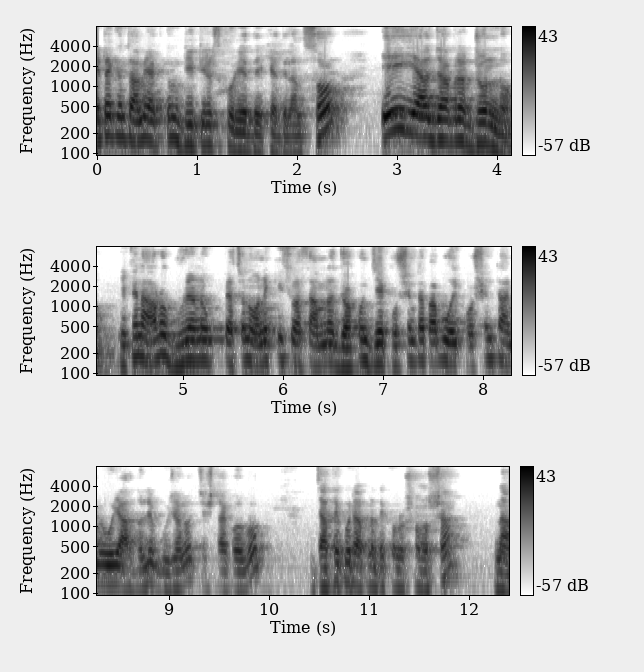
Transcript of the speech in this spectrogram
এটা কিন্তু আমি একদম ডিটেলস করিয়ে দেখিয়ে দিলাম। সো এই অ্যালজাবরার জন্য এখানে আরও ঘুরানো, পেছানো অনেক কিছু আছে। আমরা যখন যে কোশ্চেনটা পাবো, ওই কোশ্চেনটা আমি ওই আদলে বোঝানোর চেষ্টা করব, যাতে করে আপনাদের কোনো সমস্যা না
